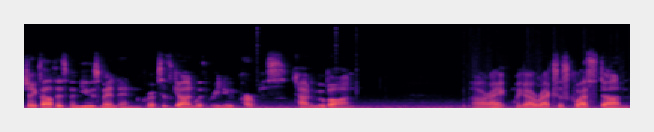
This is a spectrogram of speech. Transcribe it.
shakes off his bemusement and grips his gun with renewed purpose. Time to move on. Alright, we got Wrex's quest done.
